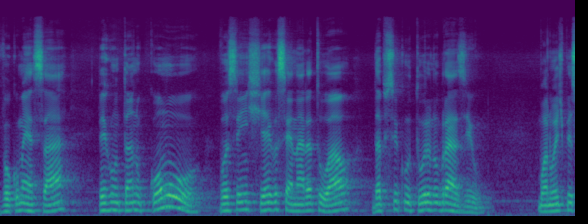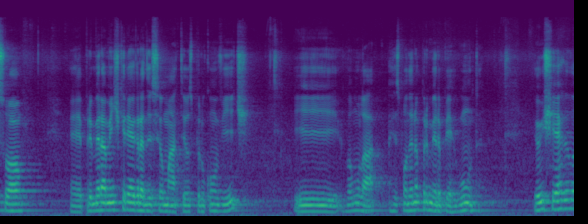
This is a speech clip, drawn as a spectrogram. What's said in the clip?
vou começar perguntando como você enxerga o cenário atual da piscicultura no Brasil. Boa noite, pessoal. É, primeiramente, queria agradecer ao Matheus pelo convite. E vamos lá, respondendo a primeira pergunta, eu enxergo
